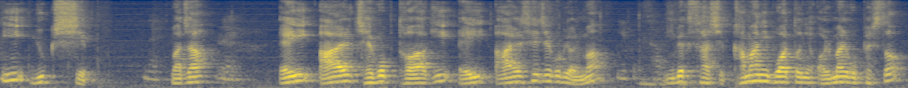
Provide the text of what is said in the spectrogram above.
이 60. 네. 맞아? 네. AR 제곱 더하기 AR 세제곱이 얼마? 240. 240. 가만히 보았더니 얼마를 곱했어?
